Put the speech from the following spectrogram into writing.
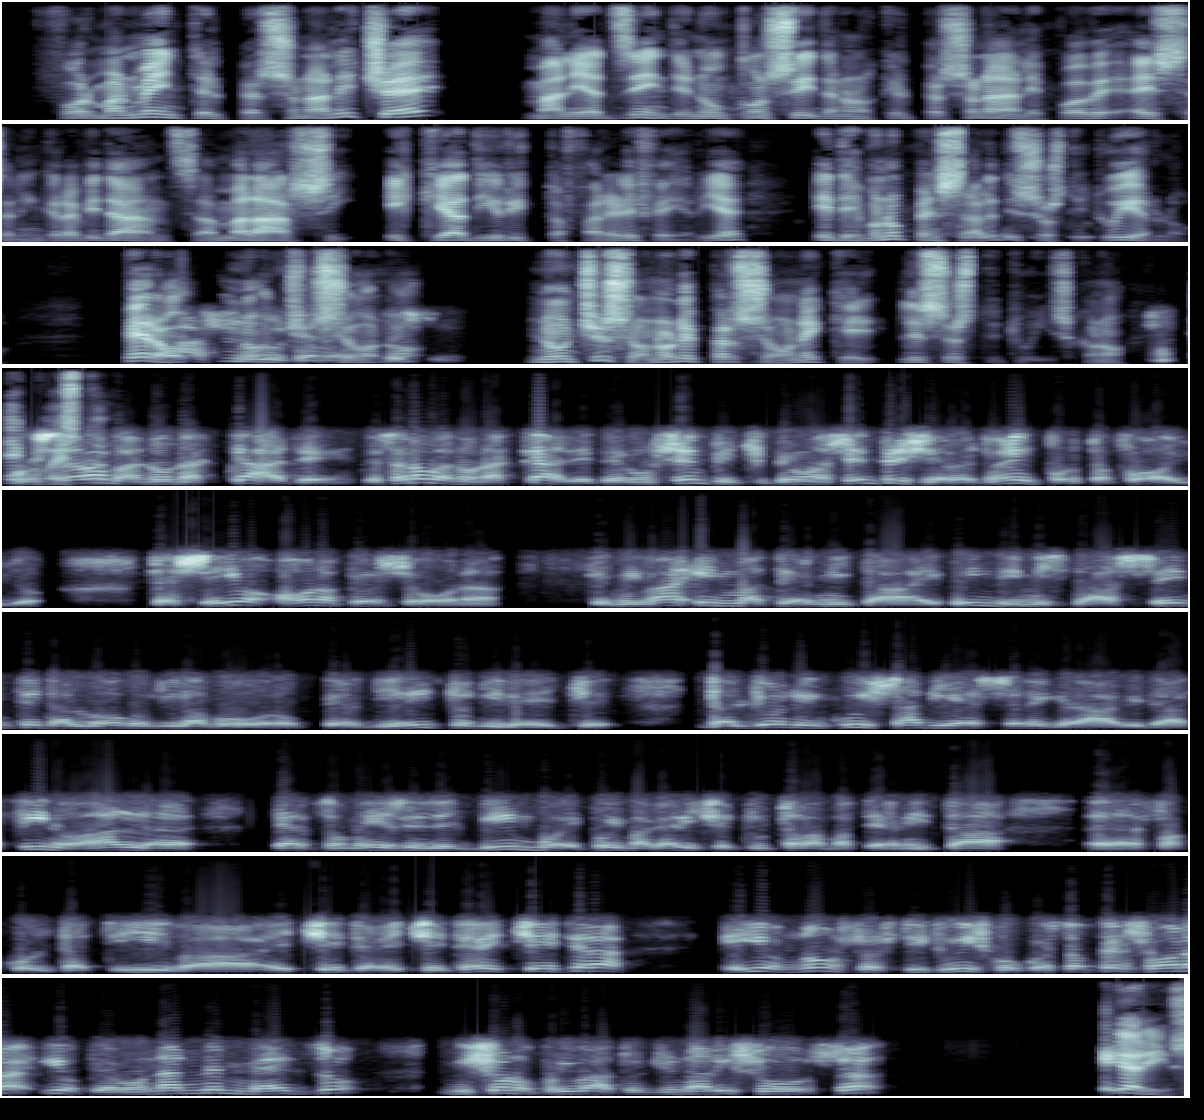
formalmente il personale c'è, ma le aziende non considerano che il personale può essere in gravidanza, ammalarsi e che ha diritto a fare le ferie e devono pensare di sostituirlo. Però non ci sono... Sì non ci sono le persone che le sostituiscono. E questa questo... roba non accade, questa roba non accade per, un semplice, per una semplice ragione di portafoglio. Cioè se io ho una persona che mi va in maternità e quindi mi sta assente dal luogo di lavoro per diritto di legge, dal giorno in cui sa di essere gravida fino al terzo mese del bimbo e poi magari c'è tutta la maternità eh, facoltativa, eccetera, eccetera, eccetera, e io non sostituisco questa persona, io per un anno e mezzo mi sono privato di una risorsa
